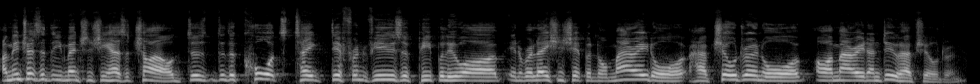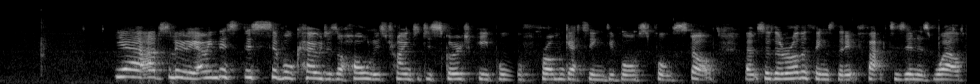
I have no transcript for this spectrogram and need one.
I'm interested that you mentioned she has a child. Does, do the courts take different views of people who are in a relationship but not married, or have children, or are married and do have children? Yeah, absolutely. I mean, this this civil code as a whole is trying to discourage people from getting divorced. Full stop. Um, so there are other things that it factors in as well.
